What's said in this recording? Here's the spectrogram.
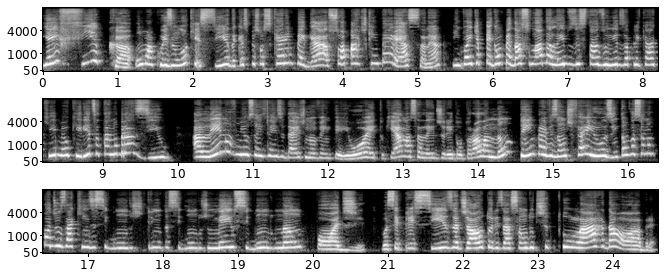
E aí fica uma coisa enlouquecida que as pessoas querem pegar só a parte que interessa, né? Então aí quer pegar um pedaço lá da lei dos Estados Unidos aplicar aqui, meu querido, você está no Brasil. A Lei 9.610 de 98, que é a nossa lei de direito autoral, ela não tem previsão de fair use. Então, você não pode usar 15 segundos, 30 segundos, meio segundo, não pode. Você precisa de autorização do titular da obra.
